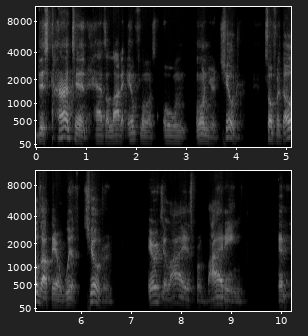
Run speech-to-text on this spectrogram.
this content has a lot of influence on on your children. So for those out there with children, Eric July is providing an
